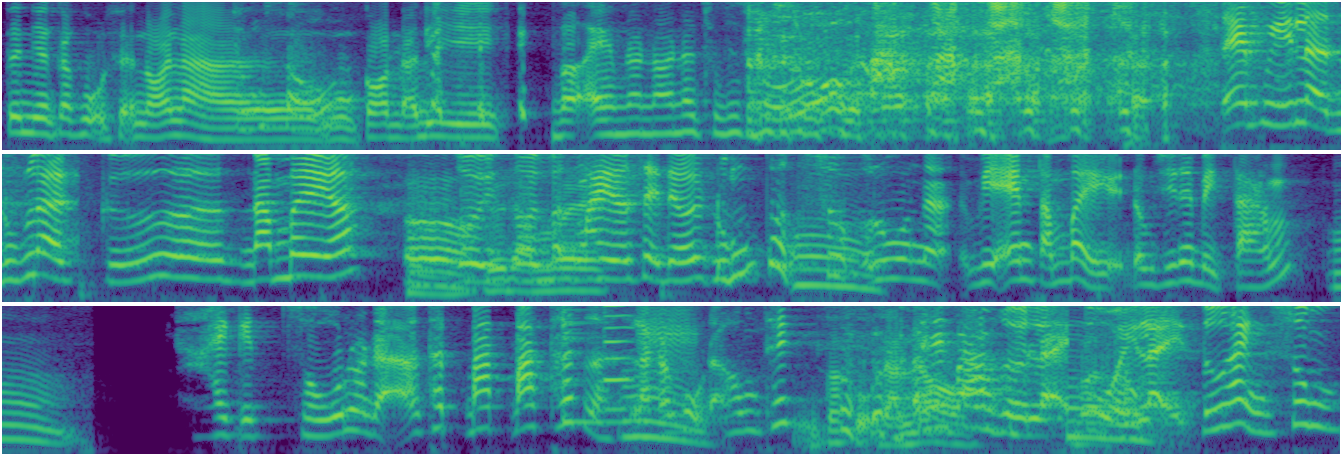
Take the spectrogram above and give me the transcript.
tất nhiên các cụ sẽ nói là con đã đi vợ em nó nói nó trúng số em nghĩ là đúng là cứ ờ, đam mê á. Ờ, rồi rồi vận may nó sẽ đến. Đúng thật sự Ừ. luôn ạ. Vì em 87 đồng chí này 78 ừ. hai cái số nó đã thất bát bát thất rồi. Là các cụ đã không thích. Các cụ thế xong rồi lại Vâng. tuổi lại tứ hành xung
